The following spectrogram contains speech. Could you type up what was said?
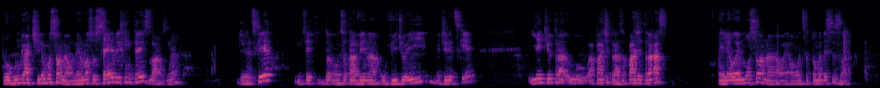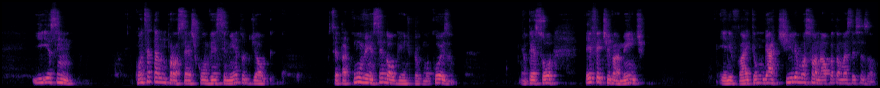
por algum gatilho emocional, né? O nosso cérebro tem três lados, né? Direita e esquerda, não sei onde você está vendo o vídeo aí, direita e esquerda, e aqui o, a parte de trás. A parte de trás, ele é o emocional, é onde você toma a decisão. E, assim, quando você está num processo de convencimento de alguém, você está convencendo alguém de alguma coisa, a pessoa, efetivamente, ele vai ter um gatilho emocional para tomar essa decisão.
